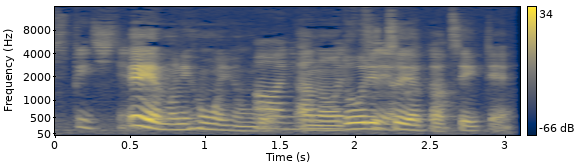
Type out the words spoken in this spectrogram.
スピーチしていやいやもう日本語日本語。あの同時通訳がついて。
